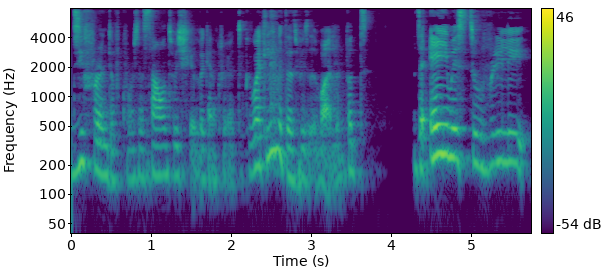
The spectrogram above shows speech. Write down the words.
different, of course, a sound which we can create, quite limited with the violin, but the aim is to really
